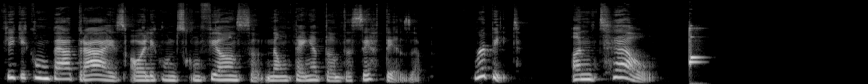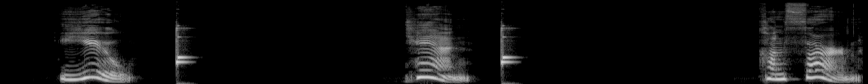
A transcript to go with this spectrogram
fique com o pé atrás, olhe com desconfiança, não tenha tanta certeza. Repeat. Until you can. Confirm.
